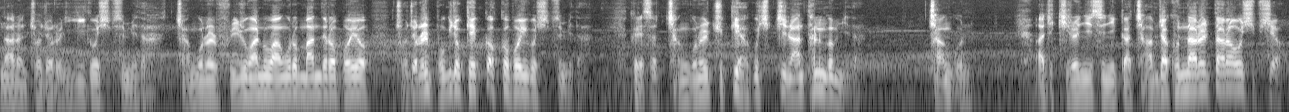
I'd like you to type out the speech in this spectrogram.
나는 조조를 이기고 싶습니다. 장군을 훌륭한 왕으로 만들어 보여 조조를 보기 좋게 꺾어 보이고 싶습니다. 그래서 장군을 죽게 하고 싶지는 않다는 겁니다. 장군, 아직 길은 있으니까 잠자코 나를 따라오십시오.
